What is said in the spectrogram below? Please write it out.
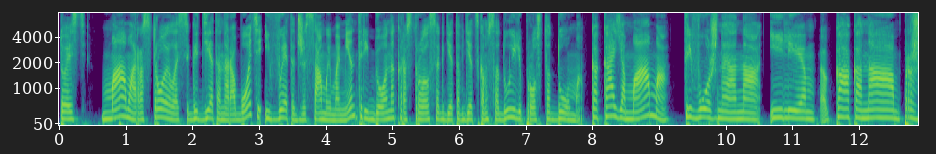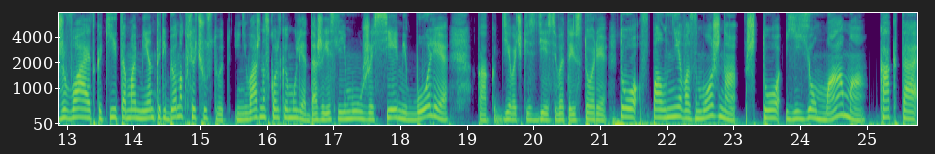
То есть мама расстроилась где-то на работе, и в этот же самый момент ребенок расстроился где-то в детском саду или просто дома. Какая мама тревожная она или как она проживает какие-то моменты, ребенок все чувствует. И неважно, сколько ему лет, даже если ему уже 7 и более, как девочки здесь в этой истории, то вполне возможно, что ее мама как-то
